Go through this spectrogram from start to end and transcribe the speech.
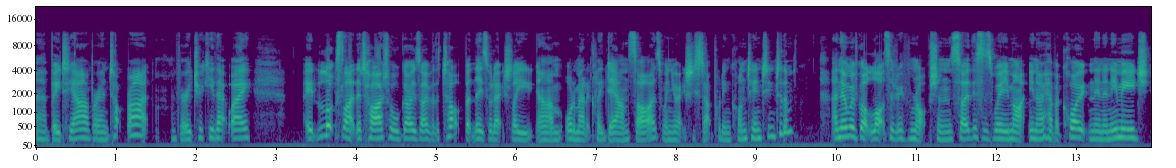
uh, BTR, brand top right, very tricky that way. It looks like the title goes over the top but these would actually um, automatically downsize when you actually start putting content into them. And then we've got lots of different options. So this is where you might, you know, have a quote and then an image.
